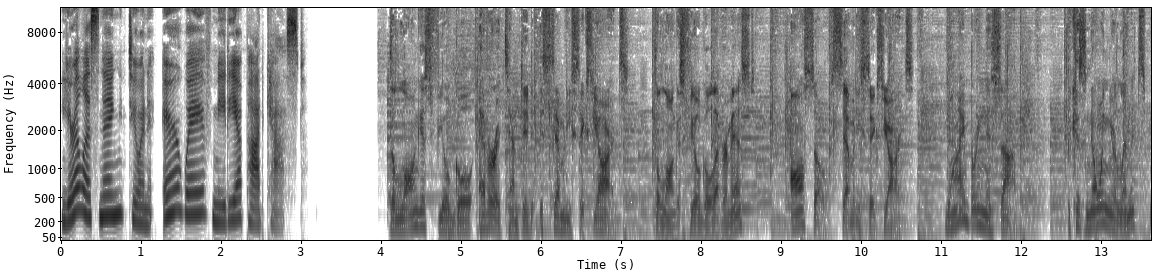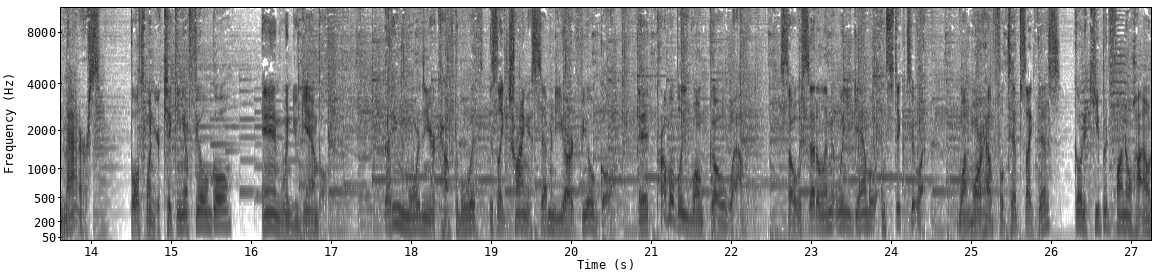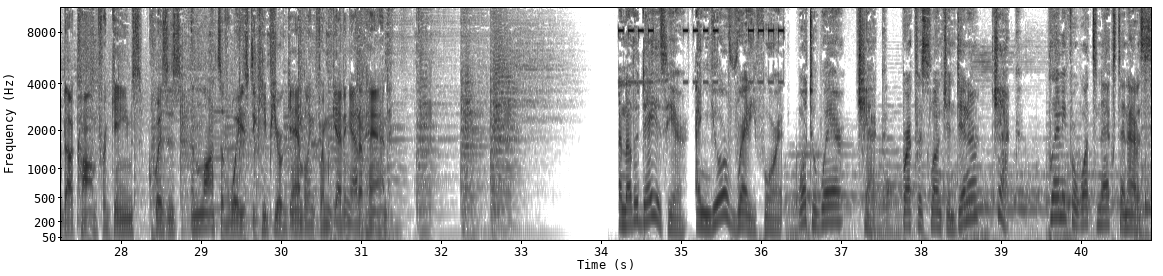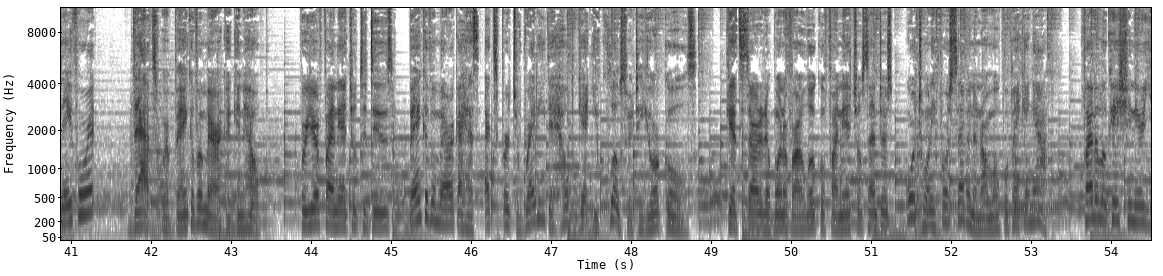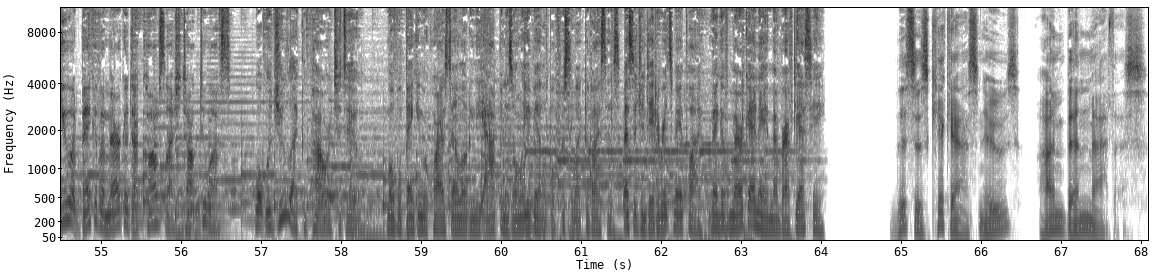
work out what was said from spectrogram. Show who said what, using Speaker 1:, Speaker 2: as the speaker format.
Speaker 1: You're listening to an Airwave Media Podcast.
Speaker 2: The longest field goal ever attempted is 76 yards. The longest field goal ever missed? Also 76 yards. Why bring this up? Because knowing your limits matters, both when you're kicking a field goal and when you gamble. Betting more than you're comfortable with is like trying a 70 yard field goal, it probably won't go well. So set a limit when you gamble and stick to it. Want more helpful tips like this? Go to keepitfunohio.com for games, quizzes, and lots of ways to keep your gambling from getting out of hand.
Speaker 3: Another day is here, and you're ready for it. What to wear? Check. Breakfast, lunch, and dinner? Check. Planning for what's next and how to save for it? That's where Bank of America can help. For your financial to dos, Bank of America has experts ready to help get you closer to your goals. Get started at one of our local financial centers or 24-7 in our mobile banking app. Find a location near you at bankofamerica.com slash talk to us. What would you like the power to do? Mobile banking requires downloading the app and is only available for select devices. Message and data rates may apply. Bank of America and a member FDIC.
Speaker 4: This is Kick-Ass News. I'm Ben Mathis.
